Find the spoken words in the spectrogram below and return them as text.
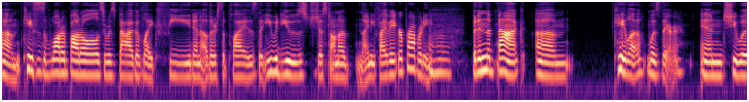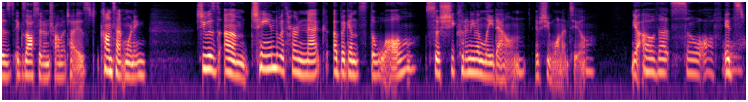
um, cases of water bottles. There was bag of like feed and other supplies that you would use just on a 95 acre property. But in the back, um, Kayla was there and she was exhausted and traumatized. Content warning. She was um, chained with her neck up against the wall, so she couldn't even lay down if she wanted to. Yeah, oh, that's so awful. it's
